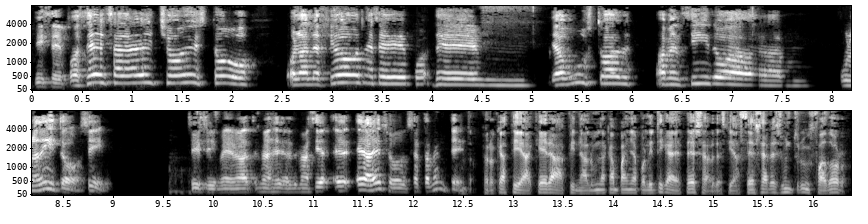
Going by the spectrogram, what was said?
dice, pues César ha hecho esto, o, las legiones de, de, de Augusto ha, ha vencido a fulanito, sí. Sí, sí, me, me- me hacía, era eso, exactamente. Pero ¿qué hacía? Que era al final una campaña política de César. Decía, César es un triunfador.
